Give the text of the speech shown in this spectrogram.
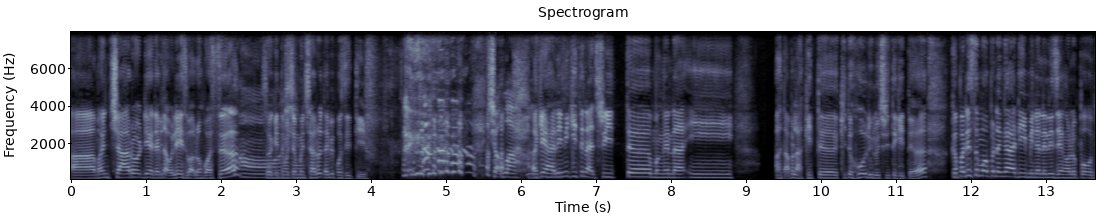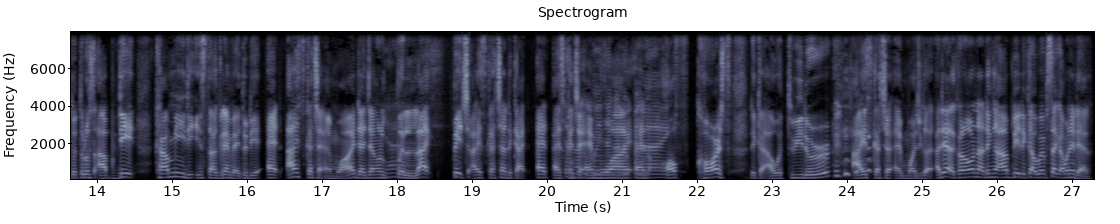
uh, Mencarut dia Tapi tak boleh sebab belum puasa Oh. So kita macam mencarut tapi positif InsyaAllah. Okay hari ni kita nak cerita mengenai Ah, tak apalah kita kita hold dulu cerita kita kepada semua pendengar di Minalis jangan lupa untuk terus update kami di Instagram iaitu di @aiskacangmy dan jangan lupa Yes. like page Ais Kacang dekat @aiskacangmy Jangan lupa, jangan lupa and like. of course dekat our Twitter Ais Kacang MY juga. Adel kalau nak dengar update dekat website kat mana Adel?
